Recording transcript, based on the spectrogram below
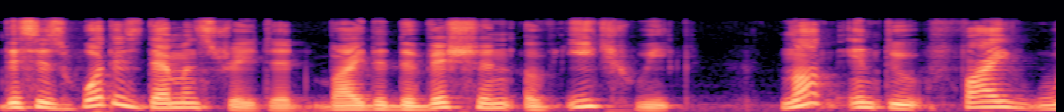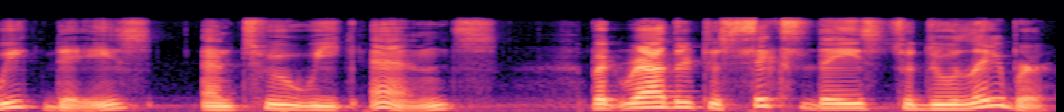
this is what is demonstrated by the division of each week not into five weekdays and two weekends, but rather to six days to do labor,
